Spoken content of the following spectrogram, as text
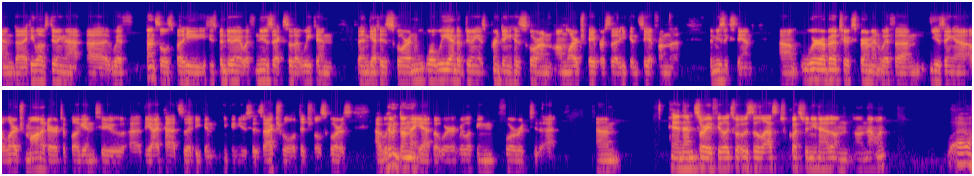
and uh, he loves doing that uh, with pencils. But he he's been doing it with Newzik so that we can then get his score. And what we end up doing is printing his score on on large paper so that he can see it from the the music stand. Um, we're about to experiment with um, using a, a, large monitor to plug into uh, the iPad so that he can he can use his actual digital scores. Uh, we haven't done that yet, but we're, we're looking forward to that. Um, and then, sorry, Felix, what was the last question you had on on that one? Uh,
